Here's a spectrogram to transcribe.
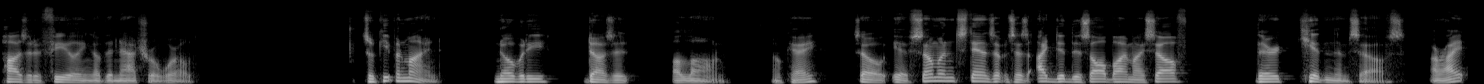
positive feeling of the natural world. So keep in mind, nobody does it alone. Okay? So if someone stands up and says, I did this all by myself, they're kidding themselves. All right?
